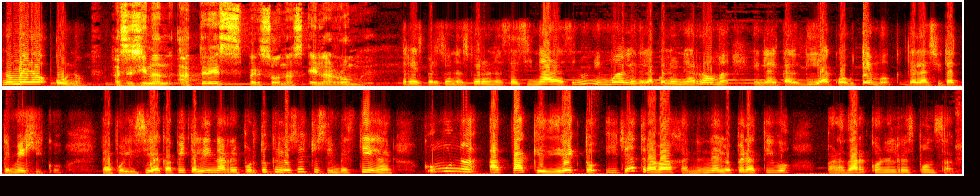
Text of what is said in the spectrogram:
Número 1. Asesinan a tres personas en la Roma. Tres personas fueron asesinadas en un inmueble de la colonia Roma, en la alcaldía Cuauhtémoc de la Ciudad de México. La policía capitalina reportó que los hechos se investigan como un ataque directo y ya trabajan en el operativo para dar con el responsable.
